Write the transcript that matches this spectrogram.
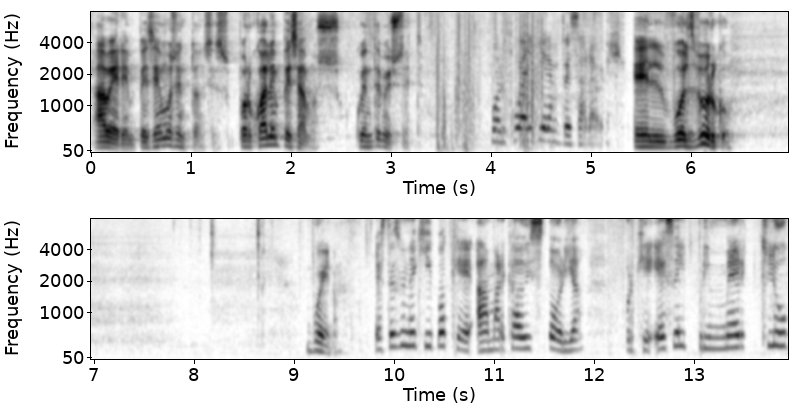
A ver, empecemos entonces. ¿Por cuál empezamos? Cuénteme usted. ¿Por cuál quiere empezar? A ver. El Wolfsburgo. Bueno, este es un equipo que ha marcado historia porque es el primer club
